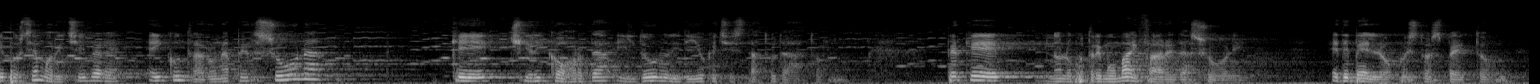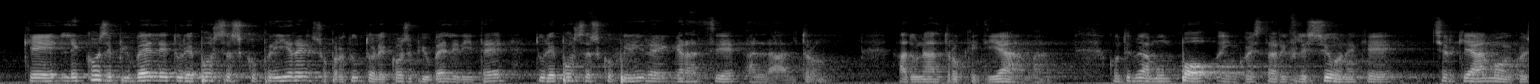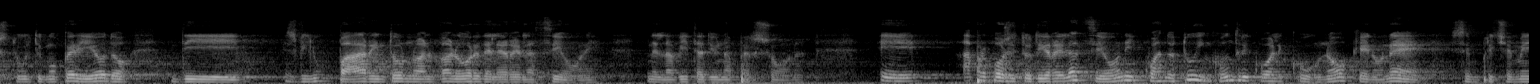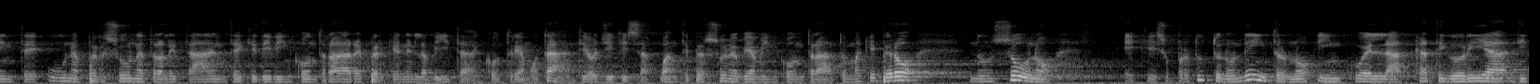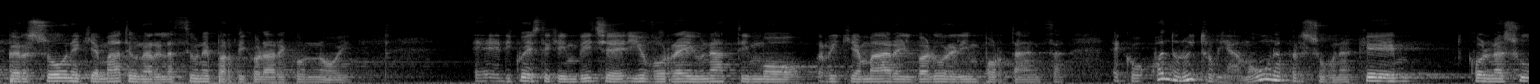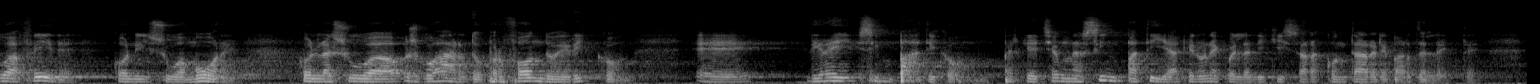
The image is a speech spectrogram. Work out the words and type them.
che possiamo ricevere è incontrare una persona che ci ricorda il dono di Dio che ci è stato dato. Perché non lo potremo mai fare da soli. Ed è bello questo aspetto, che le cose più belle tu le possa scoprire, soprattutto le cose più belle di te, tu le possa scoprire grazie all'altro, ad un altro che ti ama. Continuiamo un po' in questa riflessione che cerchiamo in quest'ultimo periodo di sviluppare intorno al valore delle relazioni nella vita di una persona. E a proposito di relazioni, quando tu incontri qualcuno che non è semplicemente una persona tra le tante che devi incontrare perché nella vita incontriamo tanti, oggi chissà quante persone abbiamo incontrato, ma che però non sono e che soprattutto non entrano in quella categoria di persone chiamate una relazione particolare con noi. È di queste che invece io vorrei un attimo richiamare il valore e l'importanza. Ecco, quando noi troviamo una persona che con la sua fede, con il suo amore, con il suo sguardo profondo e ricco, eh, direi simpatico, perché c'è una simpatia che non è quella di chi sa raccontare le barzellette,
